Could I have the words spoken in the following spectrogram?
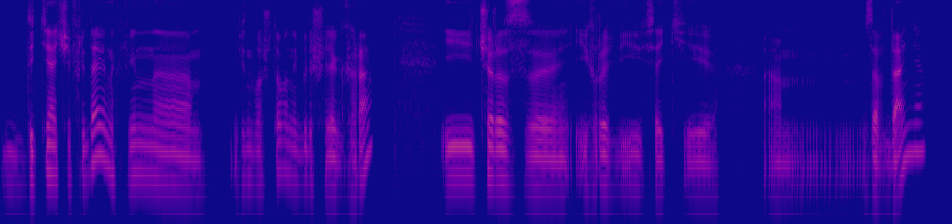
дитячий фрідайвінг він, він влаштований більше як гра. І через е, ігрові всякі ем, завдання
